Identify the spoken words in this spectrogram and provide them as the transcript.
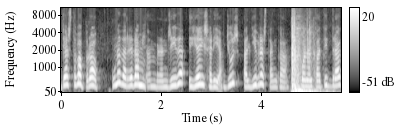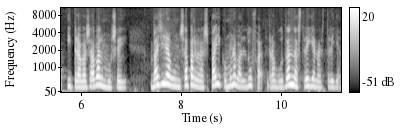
Ja estava a prop, una darrera embranzida i ja hi seria. Just el llibre es tancà, quan el petit drac hi travessava el musell. Va giragonçar per l'espai com una baldufa, rebotant d'estrella en estrella,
